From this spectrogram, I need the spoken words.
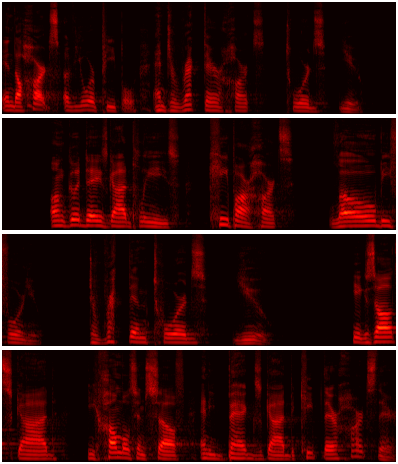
in the hearts of your people and direct their hearts towards you. On good days, God, please keep our hearts low before you, direct them towards you. He exalts God, he humbles himself, and he begs God to keep their hearts there.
